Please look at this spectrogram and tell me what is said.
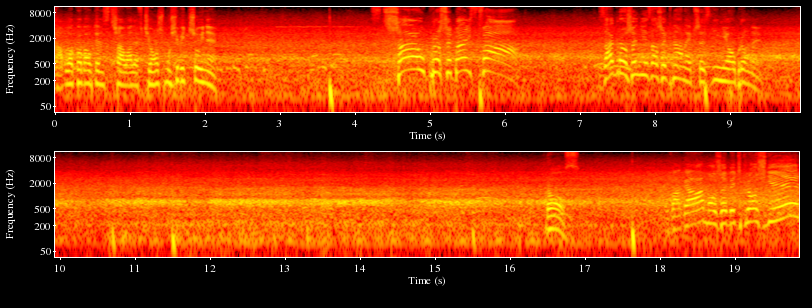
Zablokował ten strzał, ale wciąż musi być czujny. Strzał, proszę Państwa! Zagrożenie zażegnane przez linię obrony. Cross. Uwaga, może być groźnie,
